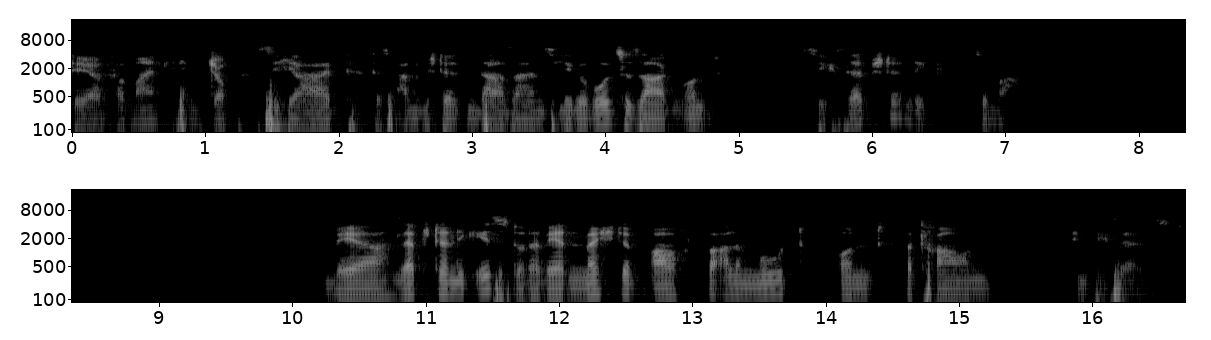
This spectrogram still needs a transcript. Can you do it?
Der vermeintlichen Jobsicherheit des Angestellten-Daseins Lebewohl zu sagen und sich selbstständig zu machen. Wer selbstständig ist oder werden möchte, braucht vor allem Mut und Vertrauen in sich selbst.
